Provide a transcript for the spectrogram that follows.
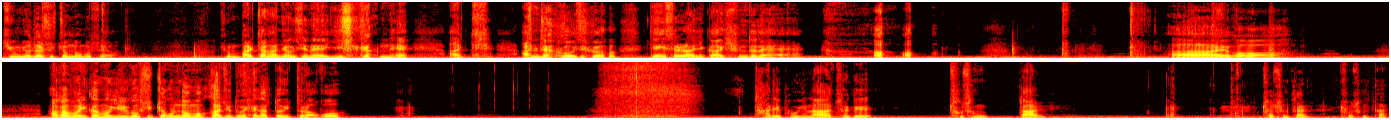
지금 8시 좀 넘었어요. 지금 말짱한 정신에 이 시간에 아, 안 자고 지금 깨 있으려니까 힘드네. 아이고. 아까 보니까 뭐 7시 조금 넘어까지도 해가 떠 있더라고. 달이 보이나? 저게 초승달? 초승달? 초승달?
